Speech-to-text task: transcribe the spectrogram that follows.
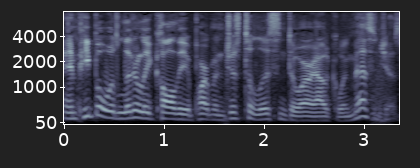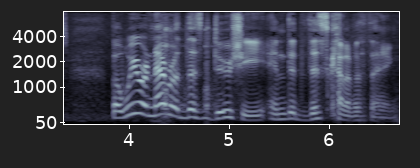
and people would literally call the apartment just to listen to our outgoing messages. But we were never this douchey and did this kind of a thing.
